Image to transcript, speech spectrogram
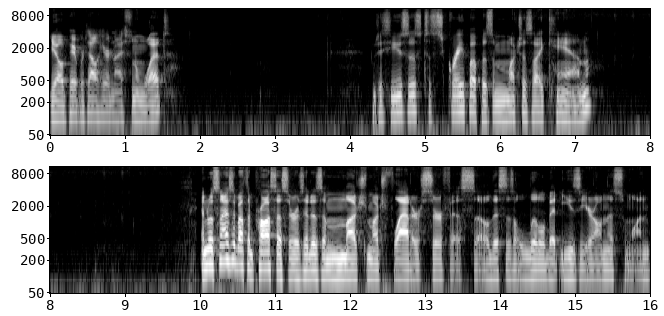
you know, a paper towel here nice and wet. Just use this to scrape up as much as I can. And what's nice about the processor is it is a much, much flatter surface. So this is a little bit easier on this one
